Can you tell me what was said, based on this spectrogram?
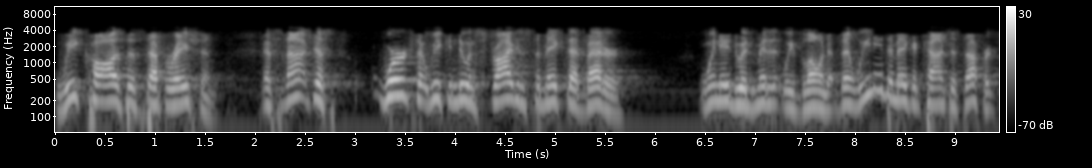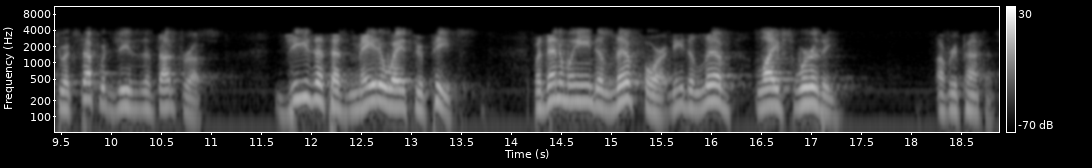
We caused this separation. It's not just works that we can do and strivings to make that better. We need to admit that we've blown it. Then we need to make a conscious effort to accept what Jesus has done for us. Jesus has made a way through peace. But then we need to live for it. We need to live lives worthy of repentance.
